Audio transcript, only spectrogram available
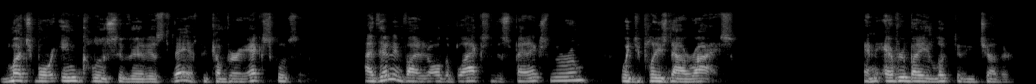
much more inclusive than it is today. It's become very exclusive. I then invited all the blacks and Hispanics in the room. Would you please now rise? And everybody looked at each other.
